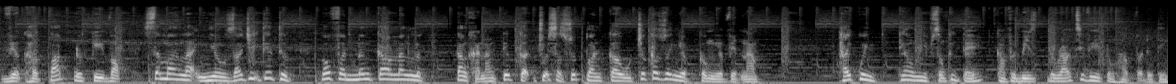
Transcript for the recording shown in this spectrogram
Việc hợp tác được kỳ vọng sẽ mang lại nhiều giá trị thiết thực, góp phần nâng cao năng lực, tăng khả năng tiếp cận chuỗi sản xuất toàn cầu cho các doanh nghiệp công nghiệp Việt Nam. Thái Quỳnh, theo nhịp sống kinh tế, Cà phê Biz, The Route TV tổng hợp và đưa tin.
